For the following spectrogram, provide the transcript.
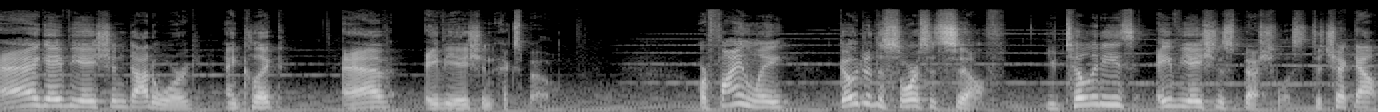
agaviation.org and click Ag Aviation Expo. Or finally, go to the source itself, Utilities Aviation Specialists, to check out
